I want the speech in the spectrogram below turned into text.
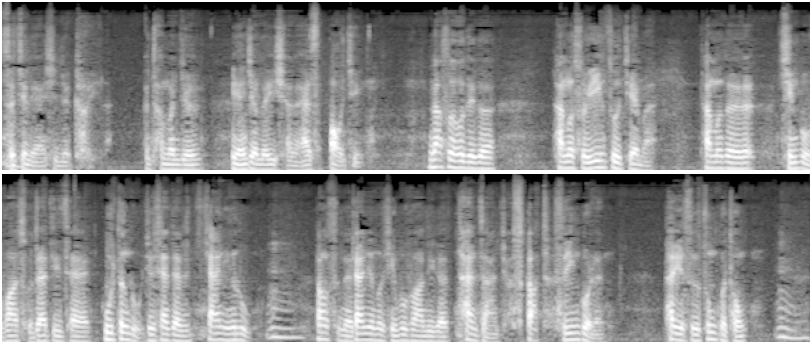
直接联系就可以了。他们就研究了一下呢，还是报警。那时候这个他们属于英租界嘛，他们的刑捕房所在地在孤登路，就现在的江宁路。嗯。当时呢，江宁路刑捕房这个探长叫 Scott，是英国人，他也是个中国通。嗯。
